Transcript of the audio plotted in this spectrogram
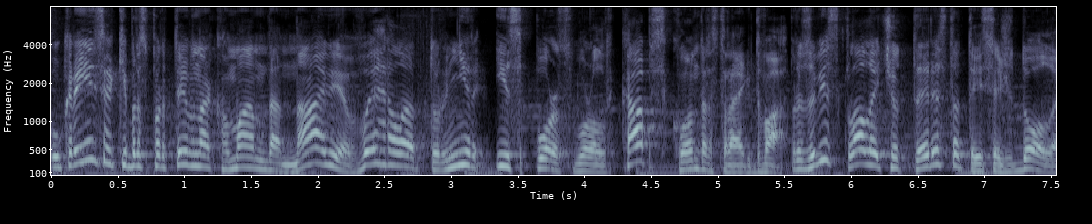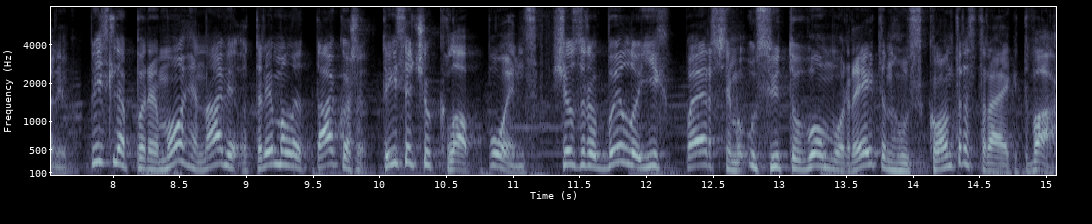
Українська кіберспортивна команда Na'Vi виграла турнір eSports World Cup з Counter-Strike 2. Призові склали 400 тисяч доларів. Після перемоги Na'Vi отримали також 1000 Club Points, що зробило їх першими у світовому рейтингу з Counter-Strike 2.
